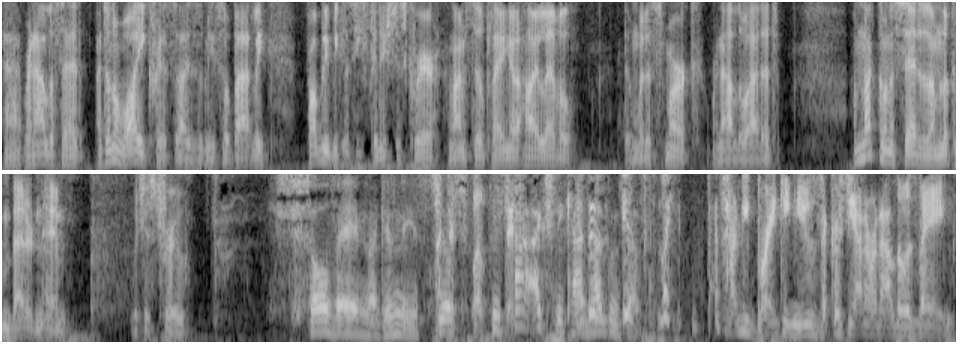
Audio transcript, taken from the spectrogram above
Uh, Ronaldo said, I don't know why he criticises me so badly. Probably because he finished his career and I'm still playing at a high level. Then with a smirk, Ronaldo added, I'm not going to say that I'm looking better than him, which is true. He's so vain, like, isn't he? It's just, This- well, he this- can't, actually can't this- help himself. is- like that's hardly breaking news that Cristiano Ronaldo is vain.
